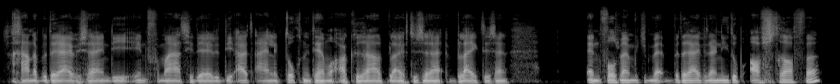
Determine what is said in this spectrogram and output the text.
gaan er bedrijven zijn die informatie delen die uiteindelijk toch niet helemaal accuraat blijft te zijn, blijkt te zijn. En volgens mij moet je bedrijven daar niet op afstraffen.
